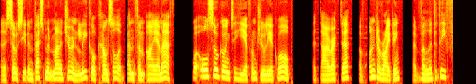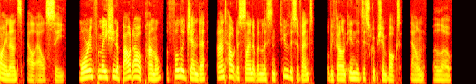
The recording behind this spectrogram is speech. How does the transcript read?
an associate investment manager and legal counsel at Bentham IMF. We're also going to hear from Julia Gewolb, a director of underwriting at Validity Finance LLC. More information about our panel, the full agenda, and how to sign up and listen to this event will be found in the description box down below.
